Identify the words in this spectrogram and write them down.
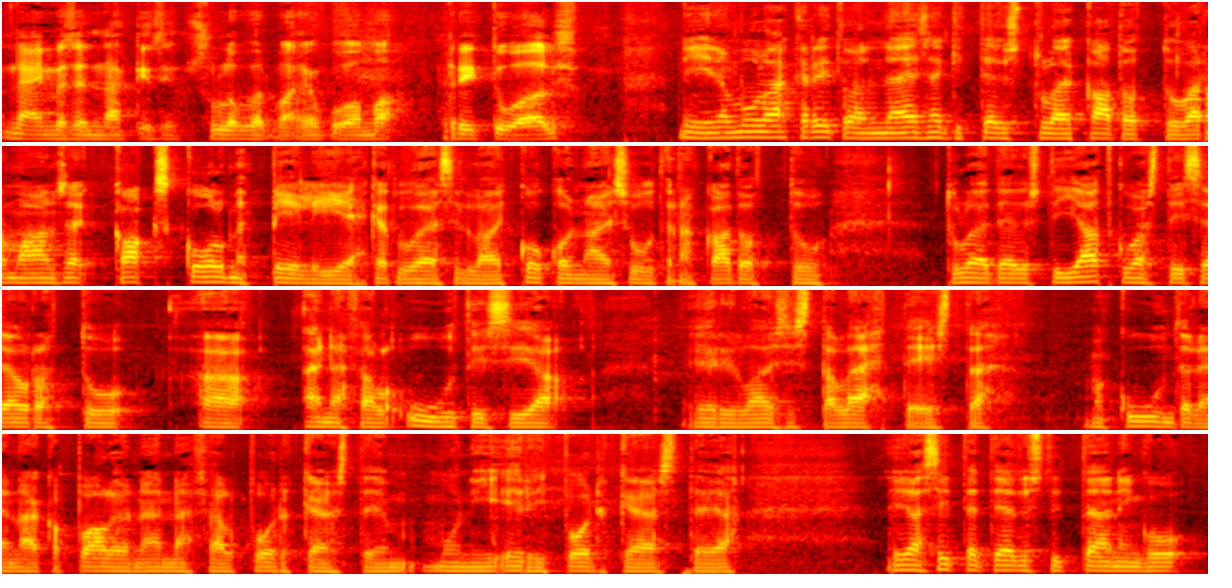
Näin mä sen näkisin. Sulla on varmaan joku oma rituaalis. Niin, no mulla ehkä rituaalinen. Ensinnäkin tietysti tulee katottua. Varmaan se kaksi-kolme peliä ehkä tulee sillä kokonaisuutena katottua. Tulee tietysti jatkuvasti seurattua ää, NFL-uutisia erilaisista lähteistä. Mä kuuntelen aika paljon NFL-podcasteja, monia eri podcasteja. Ja sitten tietysti tämä niinku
